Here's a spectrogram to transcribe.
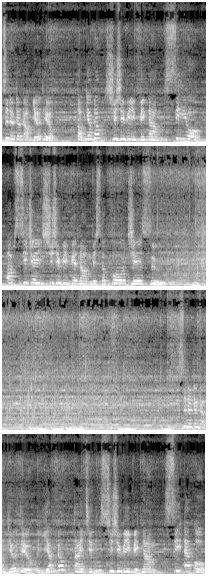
Xin được trân trọng giới thiệu Tổng Giám đốc CGV Việt Nam, CEO of CJ CGV Việt Nam, Mr. Ko Che Su. Xin được trân trọng giới thiệu Giám đốc Tài chính CGV Việt Nam, CFO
